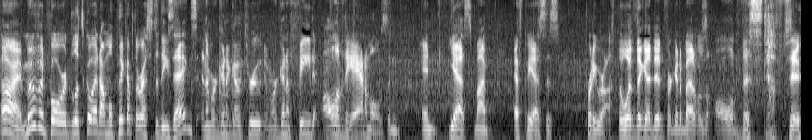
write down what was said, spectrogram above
All right, moving forward, let's go ahead. I'm gonna pick up the rest of these eggs and then we're gonna go through and we're gonna feed all of the animals. And and yes, my FPS is pretty rough. The one thing I did forget about was all of this stuff too.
